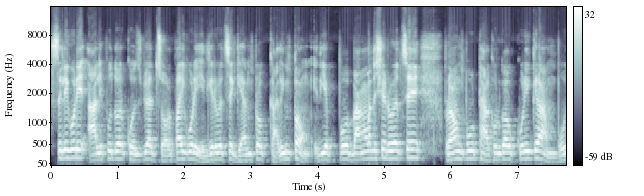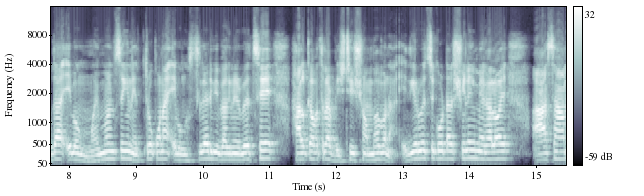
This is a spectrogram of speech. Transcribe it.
শিলিগুড়ি, আলিপুরদুয়ার, কোচবিহার, জলপাইগুড়ি, এদিকে রয়েছে গ্যাংটক, কালিম্পং, এদিকে বাংলাদেশে রয়েছে রংপুর, ঠাকুরগাঁও, কুড়িগ্রাম, বোদা এবং ময়মনসিংহ নেত্রকোনা এবং সিলেট বিভাগ নিয়ে রয়েছে হালকা পাতলা বৃষ্টির সম্ভাবনা। এদিকে রয়েছে গোটা শিলিং মেঘালয়, আসাম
